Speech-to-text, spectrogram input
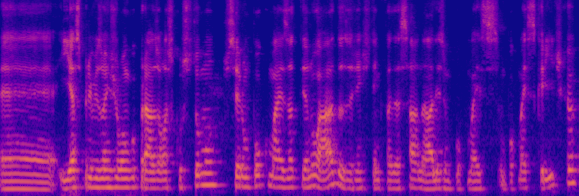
É, e as previsões de longo prazo elas costumam ser um pouco mais atenuadas, a gente tem que fazer essa análise um pouco mais, um pouco mais crítica,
